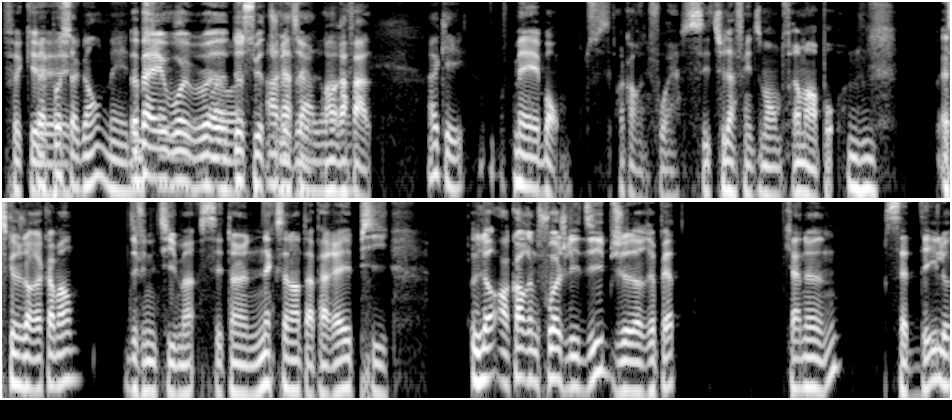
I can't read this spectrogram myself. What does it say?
Fait que... Ben, pas seconde, mais. 12, ben, 13, ouais, ouais, de suite, En je veux dire, rafale. en rafale. OK. Mais bon, encore une fois, c'est-tu la fin du monde? Vraiment pas. Mhm. Est-ce que je le recommande? Définitivement. C'est un excellent appareil. Puis là, encore une fois, je l'ai dit, puis je le répète, Canon 7D, là,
